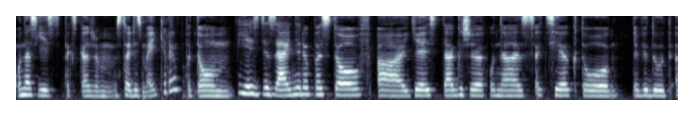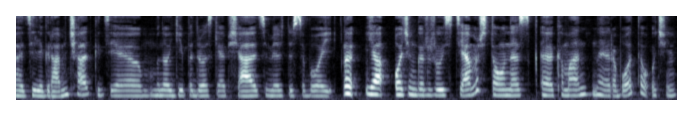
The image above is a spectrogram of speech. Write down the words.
у нас есть, так скажем, сторизмейкеры, потом есть дизайнеры постов, а есть также у нас те, кто ведут э, телеграм-чат, где многие подростки общаются между собой. Ну, я очень горжусь тем, что у нас э, командная работа очень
